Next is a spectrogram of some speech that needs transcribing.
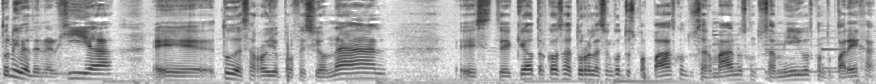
tu nivel de energía, eh, tu desarrollo profesional. Este, ¿Qué otra cosa? Tu relación con tus papás, con tus hermanos, con tus amigos, con tu pareja.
